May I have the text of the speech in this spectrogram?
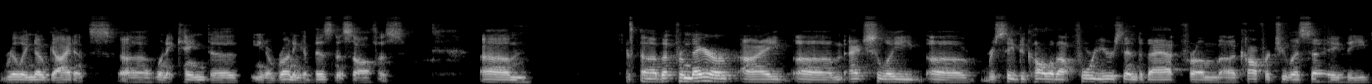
really no guidance uh, when it came to you know running a business office. Um, uh, but from there, I um, actually uh, received a call about four years into that from uh, Conference USA. The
